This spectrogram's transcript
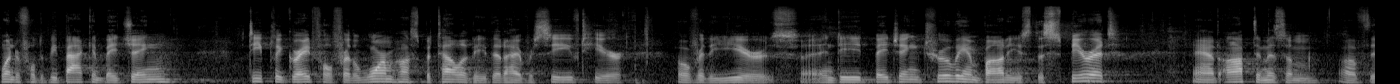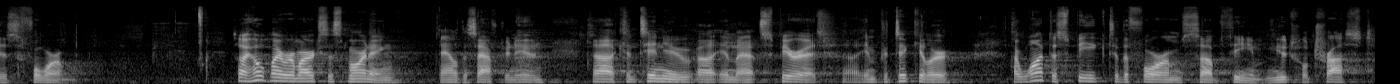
wonderful to be back in Beijing. Deeply grateful for the warm hospitality that I have received here over the years. Uh, indeed, Beijing truly embodies the spirit and optimism of this forum. So I hope my remarks this morning, now this afternoon, uh, continue uh, in that spirit. Uh, in particular, I want to speak to the forum's sub-theme, mutual trust,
